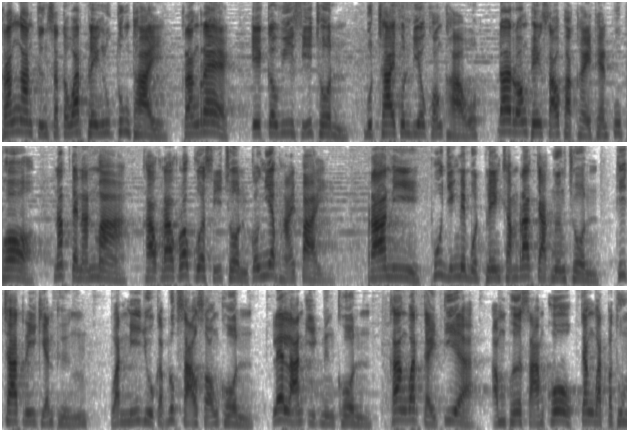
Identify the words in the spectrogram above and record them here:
ครั้งงานกึ่งศตวรรษเพลงลูกทุ่งไทย ครั้งแรก เอกวีศรีชน บุตรชายคนเดียวของเขา ได้ร้องเพลงสาวผักไห่แทนผู้พ่อ นับแต่นั้นมาข่าวคราวครอบครัวศรีชนก็เงียบหายไป ปราณีผู้หญิงในบทเพลงช้ำรักจากเมืองชนที่ชาตรีเขียนถึง วันนี้อยู่กับลูกสาวสองคน และหลานอีกหนึ่งคน ข้างวัดไก่เตี้ยอำเภอสามโคก จังหวัดปทุม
